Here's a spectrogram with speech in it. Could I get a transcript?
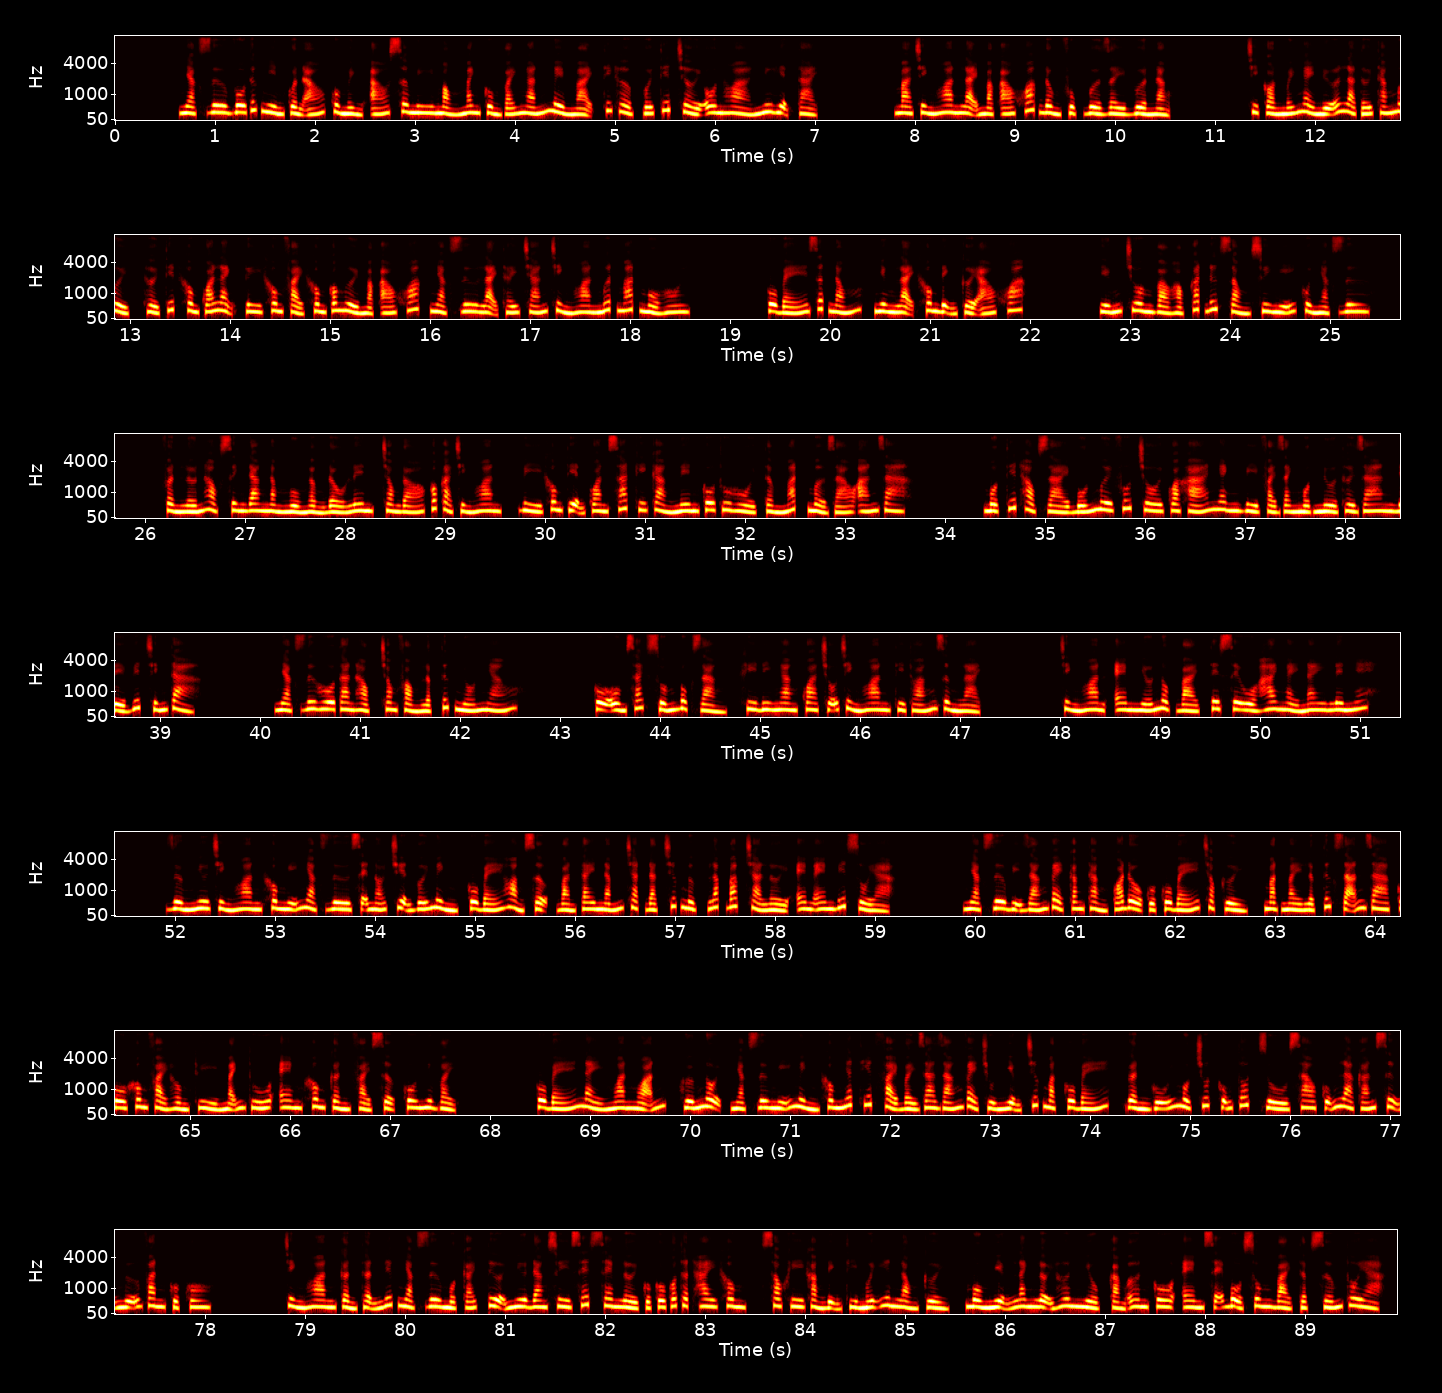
Nhạc dư vô thức nhìn quần áo của mình áo sơ mi mỏng manh cùng váy ngắn mềm mại thích hợp với tiết trời ôn hòa như hiện tại. Mà Trình Hoan lại mặc áo khoác đồng phục vừa dày vừa nặng. Chỉ còn mấy ngày nữa là tới tháng 10, thời tiết không quá lạnh tuy không phải không có người mặc áo khoác nhạc dư lại thấy chán trình hoan mướt mát mồ hôi. Cô bé rất nóng, nhưng lại không định cởi áo khoác. Tiếng chuông vào học cắt đứt dòng suy nghĩ của nhạc dư. Phần lớn học sinh đang nằm ngủ ngẩng đầu lên, trong đó có cả Trình Hoan, vì không tiện quan sát kỹ càng nên cô thu hồi tầm mắt mở giáo án ra. Một tiết học dài 40 phút trôi qua khá nhanh vì phải dành một nửa thời gian để viết chính tả. Nhạc dư hô tan học trong phòng lập tức nhốn nháo. Cô ôm sách xuống bục giảng, khi đi ngang qua chỗ Trình Hoan thì thoáng dừng lại. Trình Hoan em nhớ nộp bài TCO hai ngày nay lên nhé. Dường như Trình Hoan không nghĩ Nhạc Dư sẽ nói chuyện với mình, cô bé hoảng sợ, bàn tay nắm chặt đặt trước ngực lắp bắp trả lời em em biết rồi ạ. À? Nhạc Dư bị dáng vẻ căng thẳng quá độ của cô bé chọc cười, mặt mày lập tức giãn ra cô không phải hồng thủy mãnh thú em không cần phải sợ cô như vậy. Cô bé này ngoan ngoãn, hướng nội, nhạc dư nghĩ mình không nhất thiết phải bày ra dáng vẻ chủ nhiệm trước mặt cô bé, gần gũi một chút cũng tốt dù sao cũng là cán sự ngữ văn của cô. Trình Hoan cẩn thận liếc nhạc dư một cái tựa như đang suy xét xem lời của cô có thật hay không, sau khi khẳng định thì mới yên lòng cười, mồm miệng lanh lợi hơn nhiều, cảm ơn cô, em sẽ bổ sung bài tập sớm thôi ạ. À.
